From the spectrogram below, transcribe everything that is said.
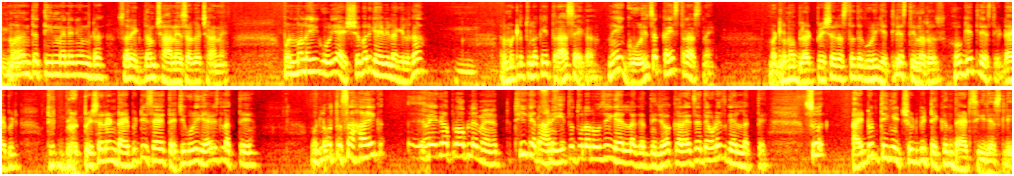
मग ते तीन महिन्यांनी म्हणतात सर एकदम छान आहे सगळं छान आहे पण मला ही गोळी आयुष्यभर घ्यावी लागेल का आणि म्हटलं तुला काही त्रास आहे का? नाही गोळीचा काहीच त्रास नाही. म्हटलं मग ब्लड प्रेशर असतं तर गोळी घेतली असती ना रोज? हो घेतली असती. डायबिट ते ब्लड प्रेशर आणि डायबिटीस आहे त्याची गोळी घ्यावीच लागते. म्हटलं मग तसा हा एक वेगळा प्रॉब्लेम आहे. ठीक आहे ना आणि ही तर तुला रोजही घ्यायला लागत नाही. जेव्हा करायचं आहे तेवढेच घ्यायला लागते. So I don't think it should be taken that seriously.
